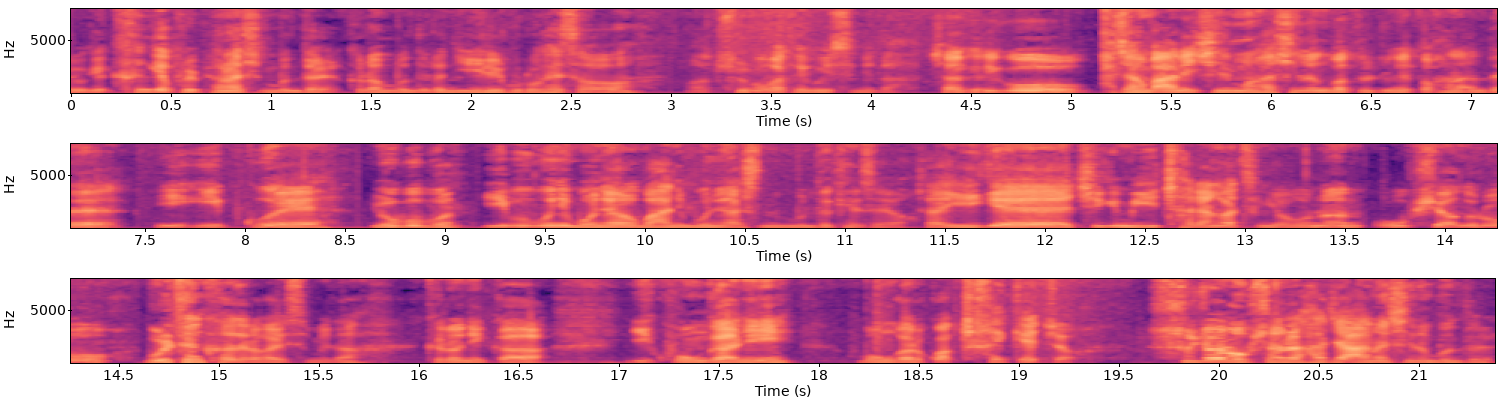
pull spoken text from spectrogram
요게 큰 게 불편하신 분들 그런 분들은 1구로 해서 어, 출고가 되고 있습니다. 자 그리고 가장 많이 질문하시는 것들 중에 또 하나인데 이 입구에 요 부분 이 부분이 뭐냐고 많이 문의하시는 분들 계세요. 자 이게 지금 이 차량 같은 경우는 옵션으로 물탱크가 들어가 있습니다. 그러니까 이 공간이 뭔가로 꽉 차 있겠죠. 수전 옵션을 하지 않으시는 분들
